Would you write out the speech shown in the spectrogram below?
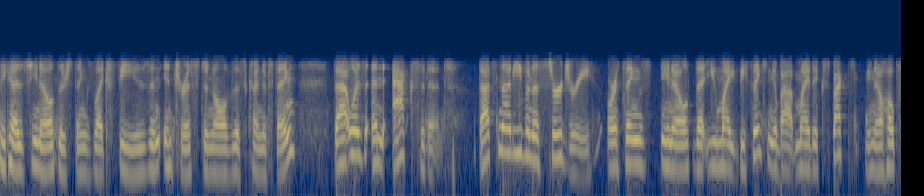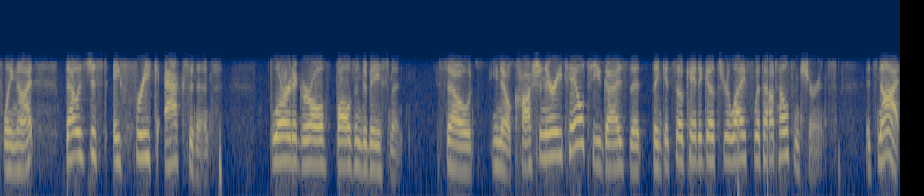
because you know there's things like fees and interest and all of this kind of thing That was an accident. That's not even a surgery or things, you know, that you might be thinking about, might expect, you know, hopefully not. That was just a freak accident. Florida girl falls into basement. So, you know, cautionary tale to you guys that think it's okay to go through life without health insurance. It's not.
